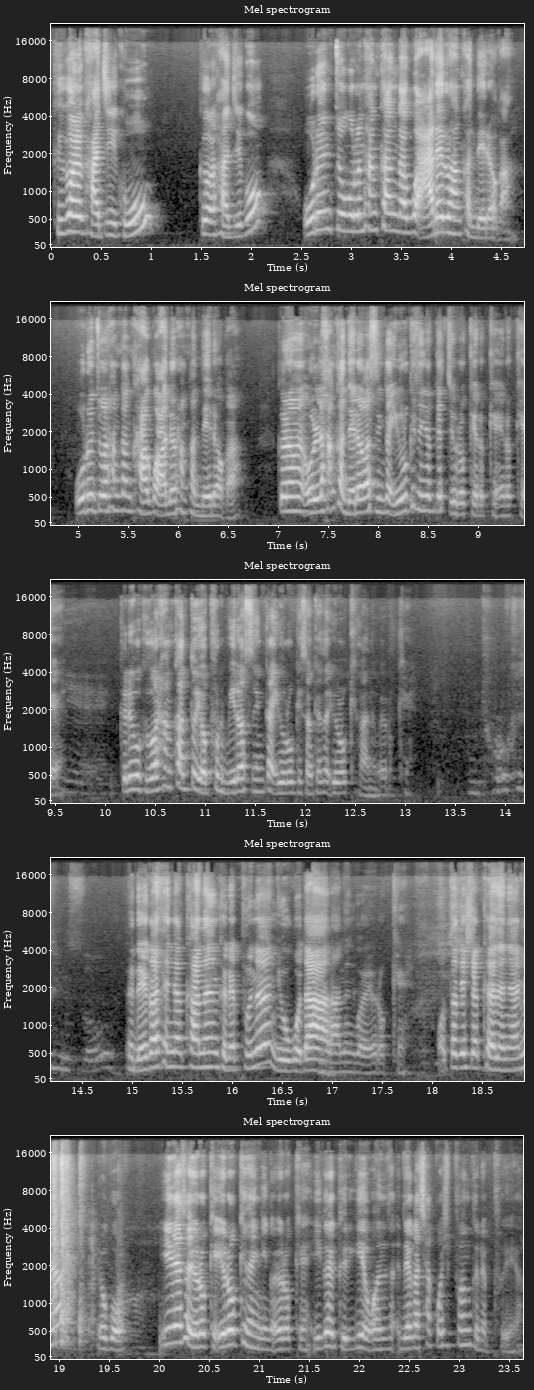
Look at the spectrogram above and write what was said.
그걸 가지고 그걸 가지고 오른쪽으로는 한 칸 가고 아래로 한 칸 내려가. 오른쪽으로 한 칸 가고 아래로 한 칸 내려가. 그러면 원래 한 칸 내려갔으니까 이렇게 생겼겠지. 이렇게 이렇게 이렇게. 그리고 그걸 한 칸 또 옆으로 밀었으니까 이렇게 해서 이렇게 가는 거야. 이렇게. 저렇게 생겼어. 내가 생각하는 그래프는 요거다라는 거예요. 이렇게. 어떻게 시작해야 되냐면 요거. 1에서 이렇게 이렇게 생긴 거. 이렇게. 이걸 그리기 원 내가 찾고 싶은 그래프예요.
